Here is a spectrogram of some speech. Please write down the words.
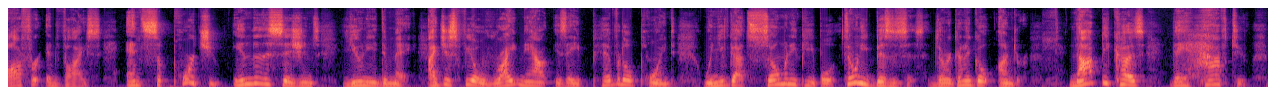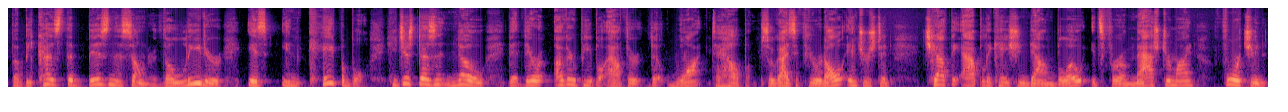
offer advice, and support you in the decisions you need to make. I just feel right now is a pivotal point when you've got so many people, so many businesses that are going to go under. Not because they have to, but because the business owner, the leader, is incapable. He just doesn't know that there are other people out there that want to help him. So, guys, if you're at all interested, check out the application down below. It's for a mastermind. Fortune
